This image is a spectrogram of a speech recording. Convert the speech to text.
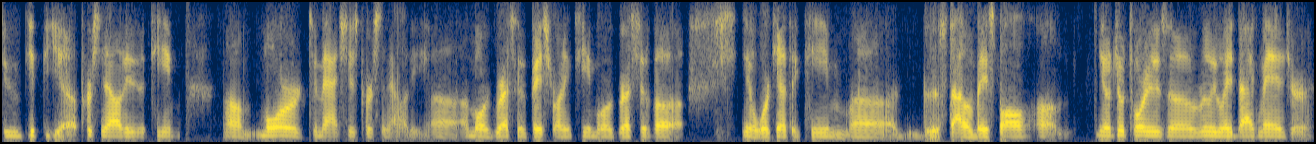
to get the uh, personality of the team um, more to match his personality. Uh, a more aggressive base running team, more aggressive, uh, you know, work ethic team, uh, the style of baseball. Um, you know, Joe Torre is a really laid back manager.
